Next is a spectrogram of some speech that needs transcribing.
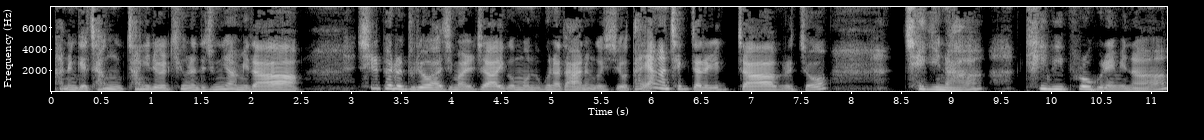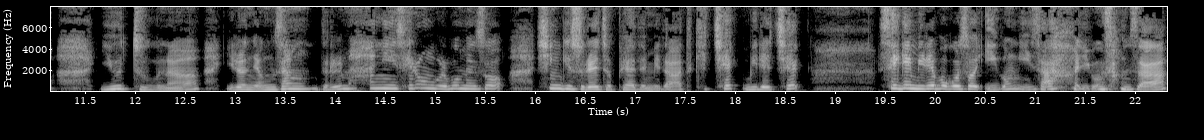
하는 게 창, 창의력을 키우는 데 중요합니다. 실패를 두려워하지 말자. 이건 뭐 누구나 다 하는 것이죠. 다양한 책자를 읽자. 그렇죠? 책이나 TV 프로그램이나 유튜브나 이런 영상들을 많이 새로운 걸 보면서 신기술에 접해야 됩니다. 특히 책, 미래책, 세계 미래보고서 2024, 2034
